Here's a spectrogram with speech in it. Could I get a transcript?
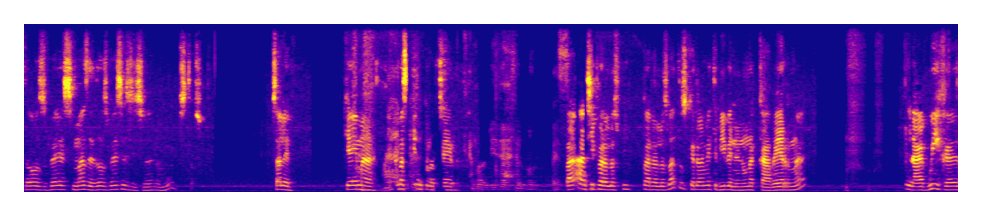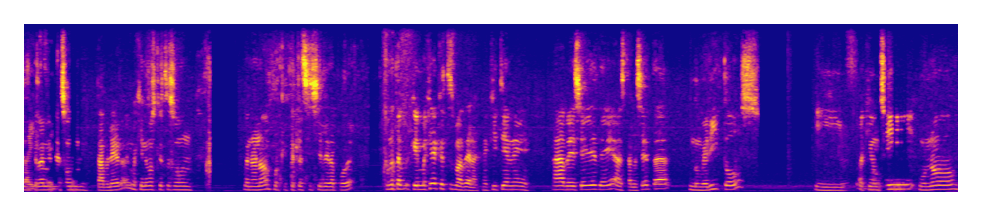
dos veces, más de dos veces y suena muy gustoso. Sale. ¿Qué más? ¿Qué más quieren conocer? Pues, ah, sí, para los, para los vatos que realmente viven en una caverna, la Ouija es- Ahí realmente es un tablero. Imaginemos que esto es un. Bueno, no, porque qué tal si sí le da poder. Una tab- que imagina que esto es madera. Aquí tiene A, B, C, D hasta la Z, numeritos. Y aquí un sí, un no,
